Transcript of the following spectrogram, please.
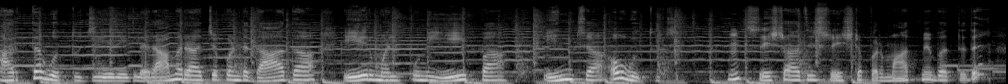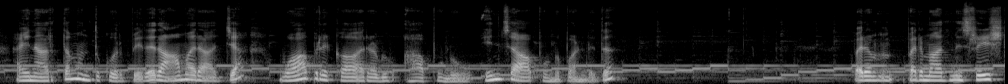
ಅರ್ಥ ಗೊತ್ತು ಜೇರೆಗ್ಲ ರಾಮರಾಜ್ಯ ಪಂಡ ದಾದ, ಏರ್ ಮಲ್ಪುನಿ, ಏಪ, ಎಂಚ, ಅವು ಗೊತ್ತು ಹ್ಞೂ ಶ್ರೇಷ್ಠಾದಿ ಶ್ರೇಷ್ಠ ಪರಮಾತ್ಮೆ ಬರ್ತದೆ. ఆయన అర్థమంతు కొరిపేద రామరాజ్య వా ప్రకారడు ఆపుడు ఎంచ ఆపుడు పండుద ಪರಮ ಪರಮಾತ್ಮೆ ಶ್ರೇಷ್ಠ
